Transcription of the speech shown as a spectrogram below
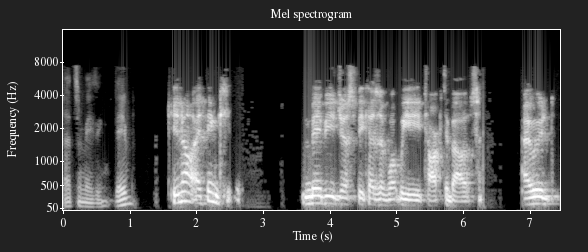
That's amazing. Dave? You know, I think maybe just because of what we talked about, I would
